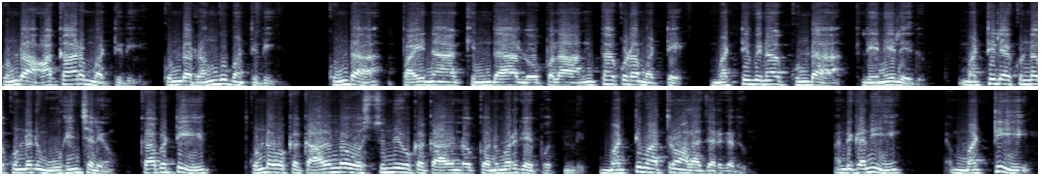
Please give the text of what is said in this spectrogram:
కుండ ఆకారం మట్టిది. కుండ రంగు మట్టిది. కుండ పైన కింద లోపల అంతా కూడా మట్టే. మట్టి వినా కుండ లేనే లేదు. మట్టి లేకుండా కుండను ఊహించలేం. కాబట్టి కుండ ఒక కాలంలో వస్తుంది ఒక కాలంలో కనుమరుగైపోతుంది. మట్టి మాత్రం అలా జరగదు. అందుకని మట్టి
